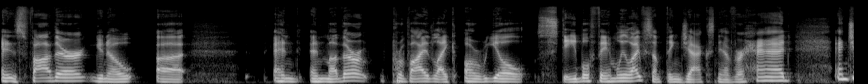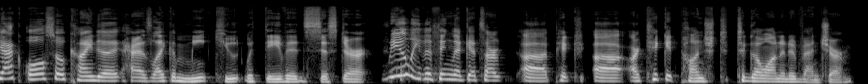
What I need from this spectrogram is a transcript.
and his father, you know, uh, and and mother provide like a real stable family life, something Jack's never had. And Jack also kind of has like a meet cute with David's sister. Really, the thing that gets our uh, pick uh, our ticket punched to go on an adventure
